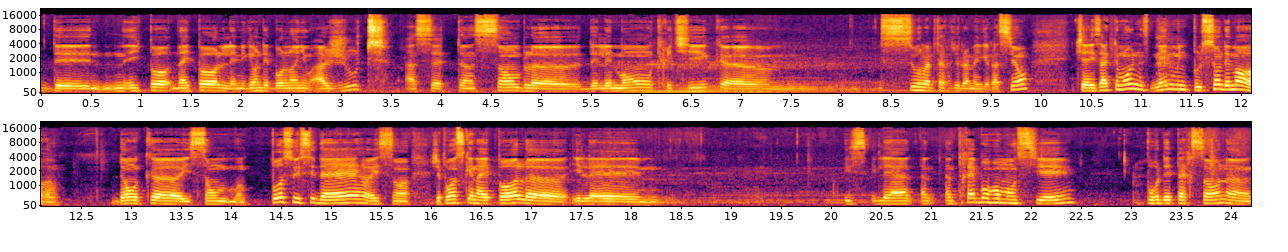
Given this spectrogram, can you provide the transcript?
de Naipaul, les migrants de Bologne ajoutent à cet ensemble euh, d'éléments critiques euh, sur la littérature de la migration, qui a exactement une- même une pulsion de mort. Donc, euh, ils sont un peu suicidaires. Ils sont, je pense que Naipaul, euh, il est, il, il est un, un- un très bon romancier pour des personnes euh,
